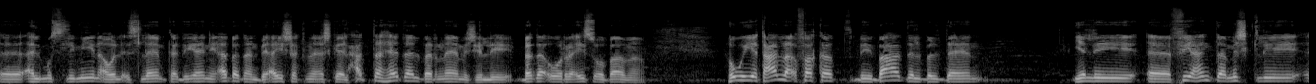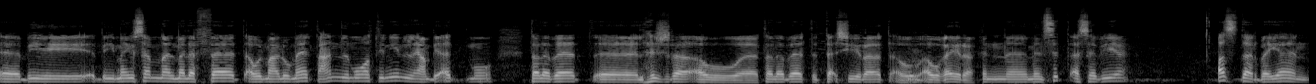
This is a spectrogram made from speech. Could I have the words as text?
المسلمين أو الإسلام كديانة ابدا بأي شكل من الأشكال. حتى هذا البرنامج اللي بدأه الرئيس أوباما هو يتعلق فقط ببعض البلدان يلي آه، في عندها مشكلة آه، بما يسمى الملفات أو المعلومات عن المواطنين اللي عم بيقدموا طلبات آه، الهجرة أو طلبات التأشيرات أو أو غيرها. من من ست أسابيع أصدر بيان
